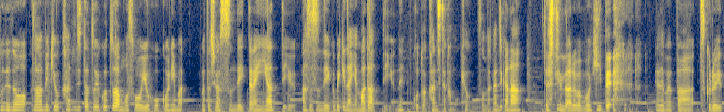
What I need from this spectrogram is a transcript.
胸のざわめきを感じたということはもうそういう方向に、ま、私は進んでいったらいいんやっていうあ進んでいくべきなんやまだっていうねことは感じたかも今日。そんな感じかな。ジャスティンのアルバムを聴いて。いやでもやっぱ作る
